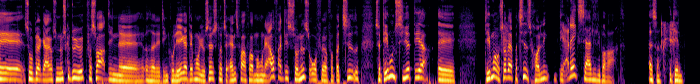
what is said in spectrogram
Øh, Solbjørg Jacobsen, nu skal du jo ikke forsvare din, øh, hvad hedder det, din kollega. Det må hun jo selv stå til ansvar for, men hun er jo faktisk sundhedsordfører for partiet. Så det, hun siger der, øh, det må jo så være partiets holdning. Det er da ikke særlig liberalt. Altså, igen.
